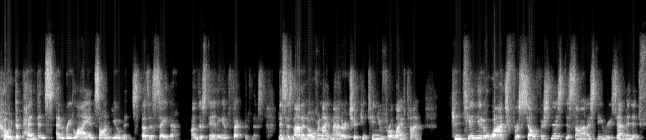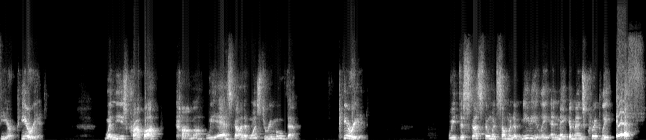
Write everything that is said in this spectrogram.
codependence and reliance on humans. Doesn't say that understanding effectiveness. This is not an overnight matter. It should continue for a lifetime. Continue to watch for selfishness, dishonesty, resentment, and fear, period. When these crop up, comma, we ask God at once to remove them, period. We discuss them with someone immediately and make amends quickly if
